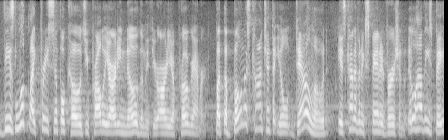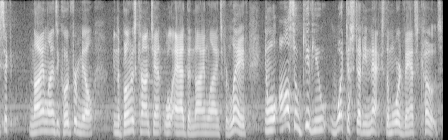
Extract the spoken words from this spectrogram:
these look like pretty simple codes. You probably already know them if you're already a programmer. But the bonus content that you'll download is kind of an expanded version. It'll have these basic nine lines of code for mill, in the bonus content, we'll add the nine lines for lathe, and we'll also give you what to study next, the more advanced codes.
